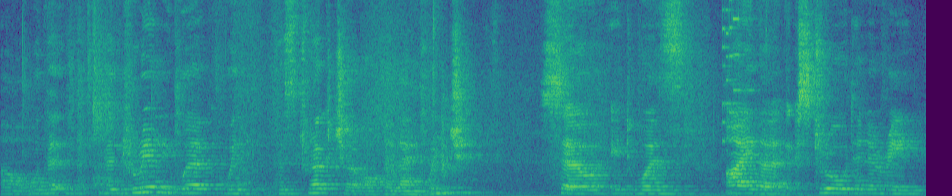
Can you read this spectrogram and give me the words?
uh, or that, that really work with the structure of the language. So it was either extraordinary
